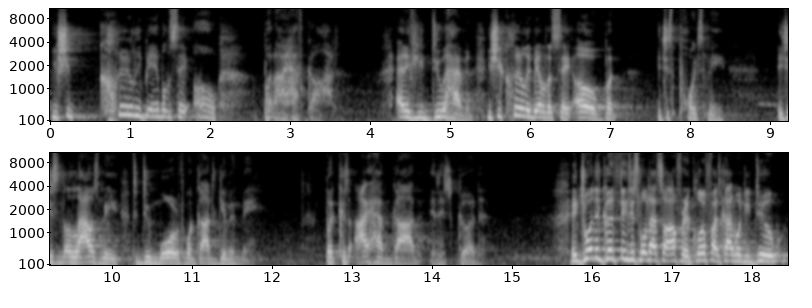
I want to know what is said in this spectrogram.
you should clearly be able to say, Oh, but I have God. And if you do have it, you should clearly be able to say, Oh, but it just points me. It just allows me to do more with what God's given me. But because I have God, it is good. Enjoy the good things this world has to offer. It glorifies God when you do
